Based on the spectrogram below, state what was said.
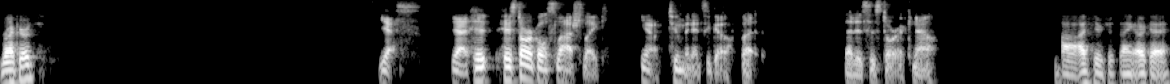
records. yes yeah hi- historical slash like you know two minutes ago but that is historic now Uh, I see what you're saying. Okay.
